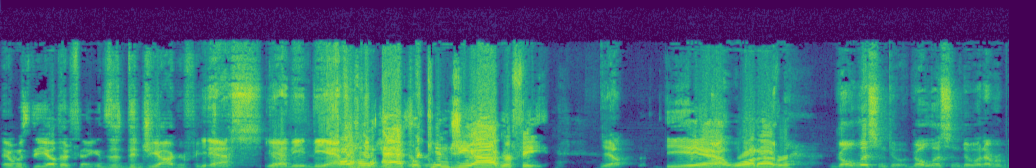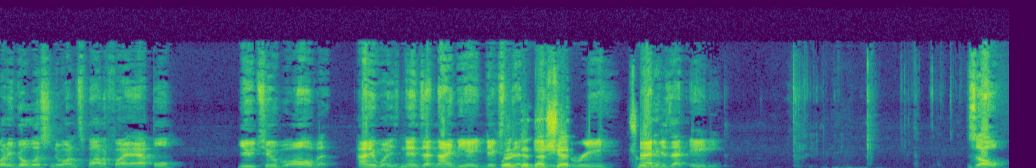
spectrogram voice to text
it was the other thing. It's the, the geography. yes. Yeah, the, the Oh, African. African geography. Yep. Yeah, Well- whatever. go listen to it. Go listen to it. Everybody go listen to it on Spotify, Apple, YouTube, all of it. Anyways, Nin's at 98, Dixon's Already at did that shit. 83, Trivia. Ag is at 80. So,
